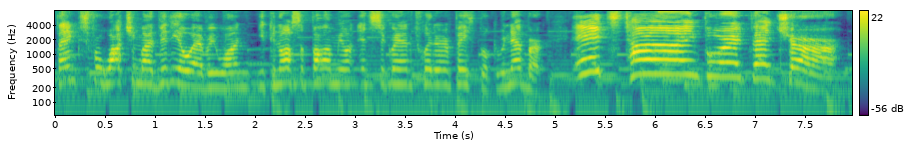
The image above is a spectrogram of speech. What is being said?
Thanks for watching my video, everyone. You can also follow me on Instagram, Twitter, and Facebook. Remember, it's time for adventure!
